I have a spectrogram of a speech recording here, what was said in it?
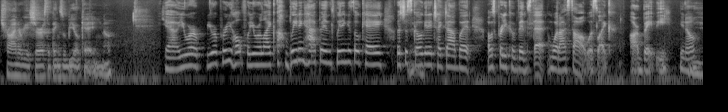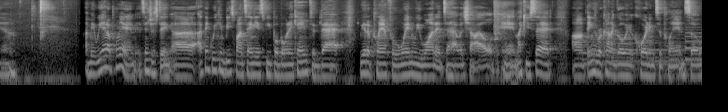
trying to reassure us that things would be okay you know Yeah, you were you were pretty hopeful. You were like, oh, bleeding happens, bleeding is okay. Let's just go get it checked out. But I was pretty convinced that what I saw was like our baby, you know? yeah I mean we had a plan it's interesting uh, I think we can be spontaneous people but when it came to that we had a plan for when we wanted to have a child and like you said um, things were kind of going according to plan so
